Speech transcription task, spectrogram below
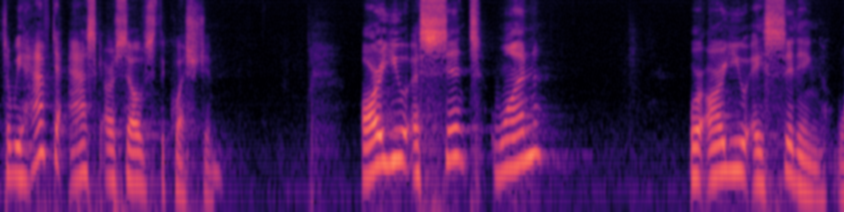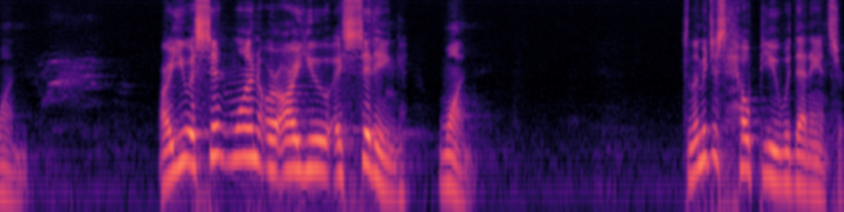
So we have to ask ourselves the question Are you a sent one? Or are you a sitting one? Are you a sent one or are you a sitting one? So let me just help you with that answer.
